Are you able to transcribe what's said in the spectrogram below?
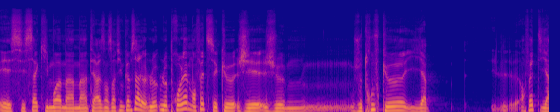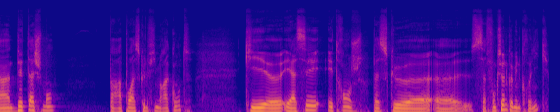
et c'est ça qui moi m'intéresse dans un film comme ça le- le problème en fait c'est que j'ai je je trouve que il y a en fait il y a un détachement par rapport à ce que le film raconte qui euh, est assez étrange parce que euh, euh, ça fonctionne comme une chronique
